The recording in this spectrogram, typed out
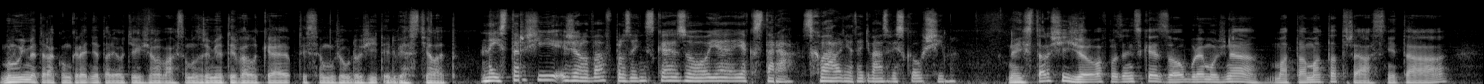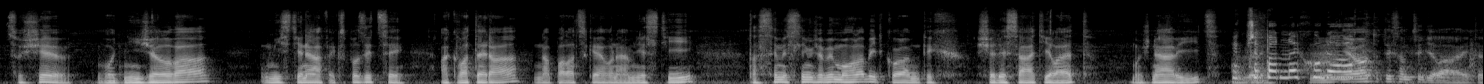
Mluvíme teda konkrétně tady o těch želvách. Samozřejmě ty velké, ty se můžou dožít i 200 let. Nejstarší želva v plzeňské zoo je jak stará? Schválně teď vás vyzkouším. Nejstarší želva v plzeňské zoo bude možná matamata třásnitá, což je vodní želva, umístěná v expozici Aquatera na Palackého náměstí. Ta si myslím, že by mohla být kolem těch 60 let, možná víc. Jak přepadne chudá. Mm, jo, to ty samci dělají. To,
